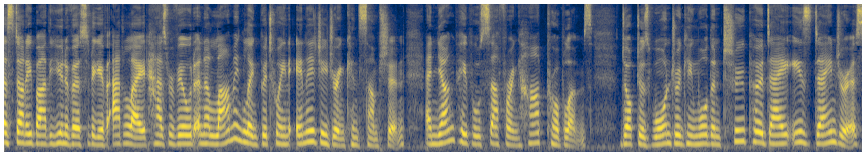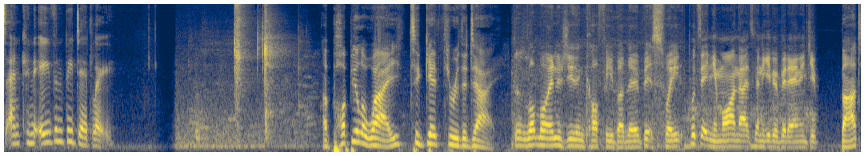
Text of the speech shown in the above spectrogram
A study by the University of Adelaide has revealed an alarming link between energy drink consumption and young people suffering heart problems. Doctors warn drinking more than two per day is dangerous and can even be deadly. A popular way to get through the day. A lot more energy than coffee, but they're a bit sweet. Puts it in your mind that it's going to give you a bit of energy. But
